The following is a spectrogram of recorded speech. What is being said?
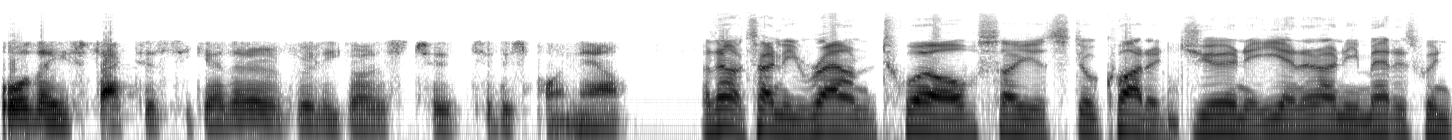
all these factors together have really got us to to this point now. I know it's only round 12, so it's still quite a journey, and it only matters when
